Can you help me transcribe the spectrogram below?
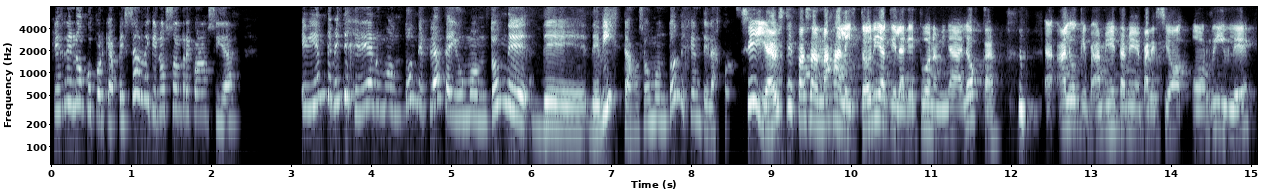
que es re loco porque a pesar de que no son reconocidas, evidentemente generan un montón de plata y un montón de, de, vistas, o sea, un montón de gente las cosas. Sí, y a veces pasan más a la historia que la que estuvo nominada al Oscar. Algo que a mí también me pareció horrible,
